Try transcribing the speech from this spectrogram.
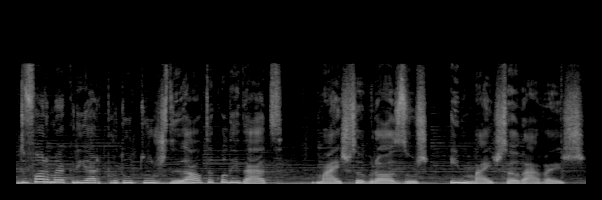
de forma a criar produtos de alta qualidade, mais saborosos e mais saudáveis.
